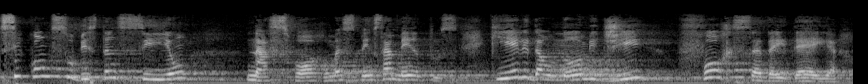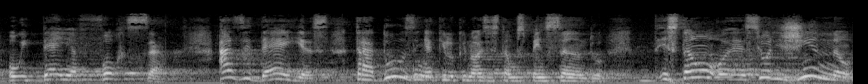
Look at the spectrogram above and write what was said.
se consubstanciam nas formas pensamentos, que ele dá o nome de força da ideia ou ideia força. As ideias traduzem aquilo que nós estamos pensando, estão eh, se originam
